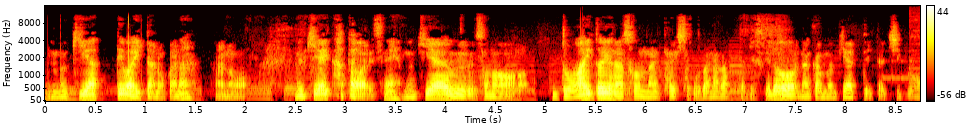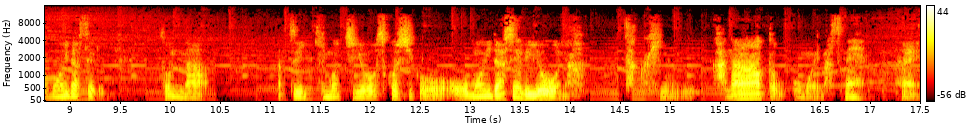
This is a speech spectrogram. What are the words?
う、向き合ってはいたのかな。あの、向き合い方はですね、向き合う、その、度合いというのはそんなに大したことはなかったんですけど、なんか向き合っていた自分を思い出せる、そんな熱い気持ちを少しこう思い出せるような作品かなと思いますね。はい。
